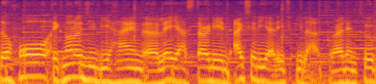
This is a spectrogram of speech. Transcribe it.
The whole technology behind uh, Leia started actually at HP Labs, right, and took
